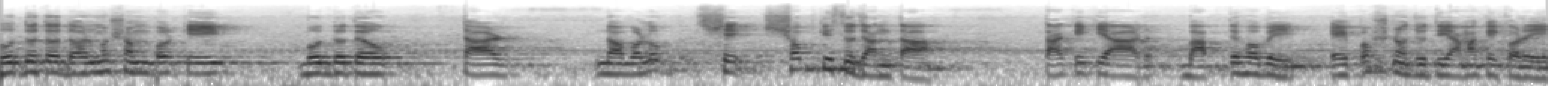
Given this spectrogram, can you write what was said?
বুদ্ধ তো ধর্ম সম্পর্কে বুদ্ধ তো তার নবলব সে সব কিছু জানতা। তাকে কি আর ভাবতে হবে? এই প্রশ্ন যদি আমাকে করে,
